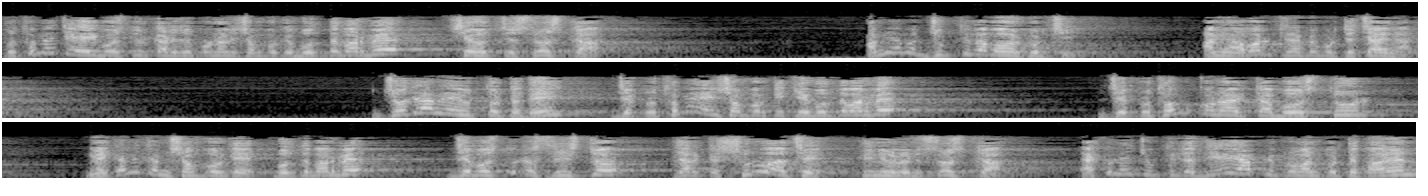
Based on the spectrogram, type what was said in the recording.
প্রথমে যে এই বস্তুর কার্যপ্রণালী সম্পর্কে বলতে পারবে, সে হচ্ছে স্রষ্টা। আমি আমার যুক্তি ব্যবহার করছি। আমি আবার ট্র্যাপে পড়তে চাই না। যদি আমি এই উত্তরটা দেই, যে প্রথমে এই সম্পর্কে কে বলতে পারবে? যে প্রথম কোন একটা বস্তুর মেকানিজম সম্পর্কে বলতে পারবে, যে বস্তুটা সৃষ্ট, যার একটা শুরু আছে, তিনি হলেন স্রষ্টা। এখন এই যুক্তিটা দিয়েই আপনি প্রমাণ করতে পারেন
